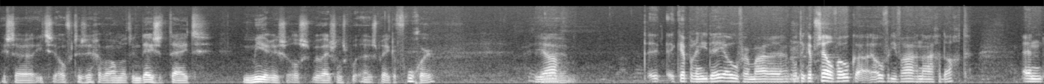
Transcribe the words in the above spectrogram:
Is daar iets over te zeggen waarom dat in deze tijd meer is als bij wijze van spreken vroeger? Ja ik heb er een idee over, maar, uh, want ik heb zelf ook eh, over die vragen nagedacht. En,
